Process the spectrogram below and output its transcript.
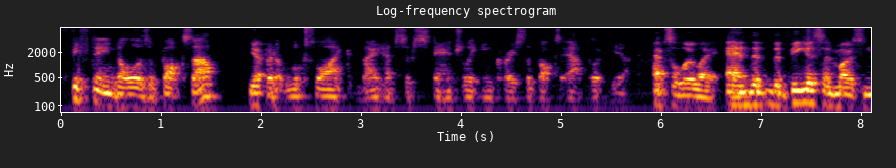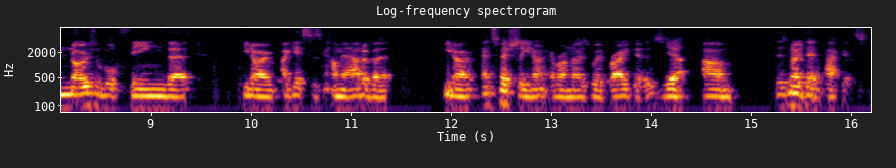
fifteen dollars a box up. Yep. But it looks like they have substantially increased the box output here. Absolutely. And the, the biggest and most notable thing that, you know, I guess has come out of it, you know, especially, you know, everyone knows we're breakers. Yeah. Um, there's no dead packets.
